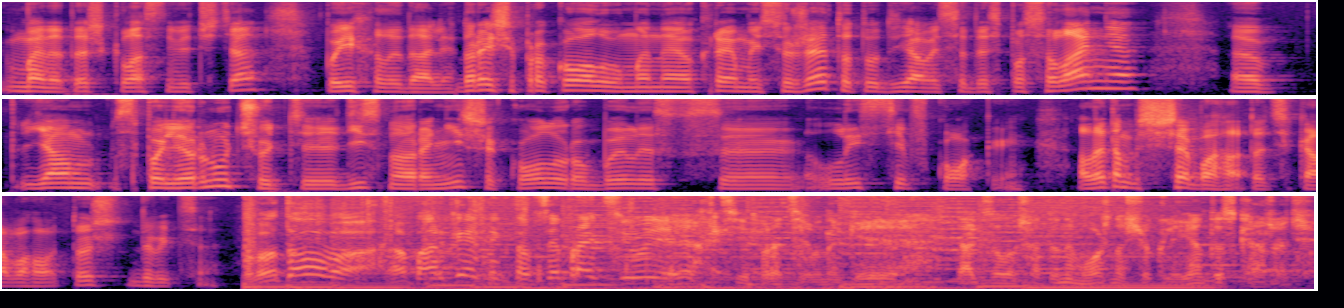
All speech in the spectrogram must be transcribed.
У мене теж класні відчуття. Поїхали далі. До речі, про колу у мене окремий сюжет, тут з'явиться десь посилання. Е, Я вам спойлерну, чуть е, дійсно раніше колу робили з е, листів коки. Але там ще багато цікавого, тож дивіться. Готово! А паркетник то все працює. Ці працівники так залишати не можна, що клієнти скажуть.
